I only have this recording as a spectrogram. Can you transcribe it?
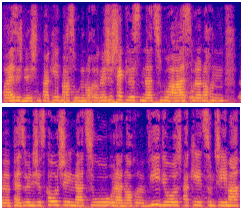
weiß ich nicht, ein Paket machst, wo du noch irgendwelche Checklisten dazu hast oder noch ein äh, persönliches Coaching dazu oder noch äh, Videos, Paket zum Thema,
